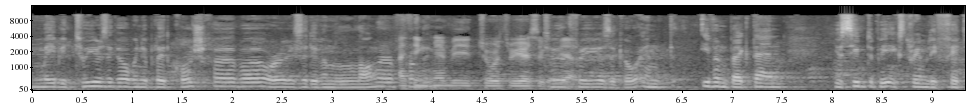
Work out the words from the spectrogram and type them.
maybe two years ago when you played Kohlschreiber, or is it even longer? I think maybe two or three years ago. Two or three years ago, and even back then, you seem to be extremely fit.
